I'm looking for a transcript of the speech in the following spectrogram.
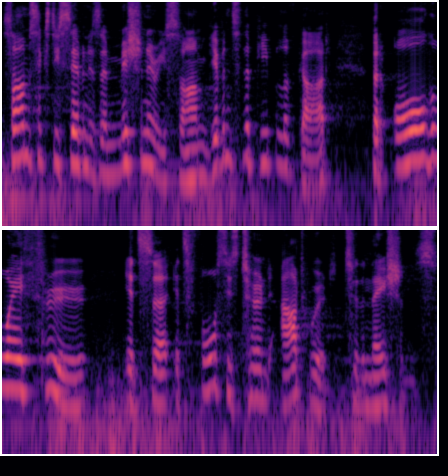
Psalm 67 is a missionary psalm given to the people of God, but all the way through, its, uh, its force is turned outward to the nations.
